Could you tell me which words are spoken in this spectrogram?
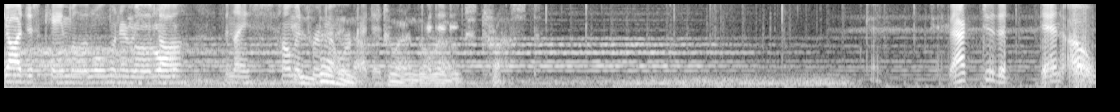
God just came a little whenever he saw the nice home Is improvement work I did. to earn the rogue's trust? Back to the den. Oh,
